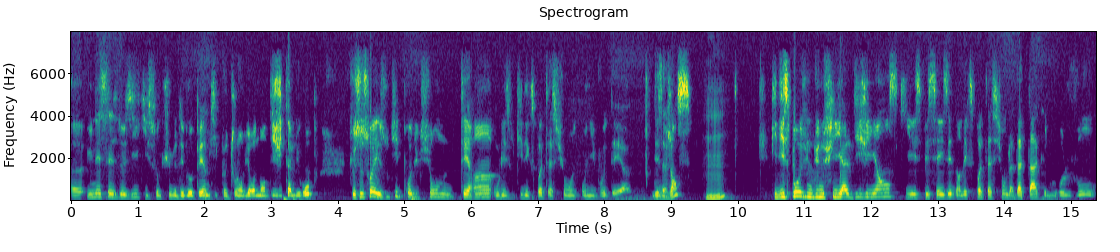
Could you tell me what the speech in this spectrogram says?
euh, une SS2I qui s'occupe de développer un petit peu tout l'environnement digital du groupe, que ce soit les outils de production de terrain ou les outils d'exploitation au niveau des, euh, des agences, mhm. qui dispose d'une filiale Vigilance qui est spécialisée dans l'exploitation de la data que nous relevons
